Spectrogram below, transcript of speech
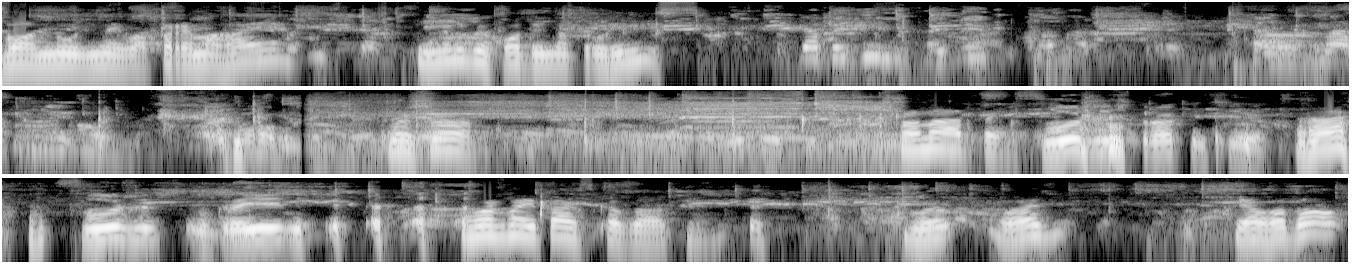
2-0 Нива перемагає і виходить на друге місце. Ну що, фанати, Служиш трохи чи а? служиш Україні. можна і так сказати. Ну, бач, я вгадав,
